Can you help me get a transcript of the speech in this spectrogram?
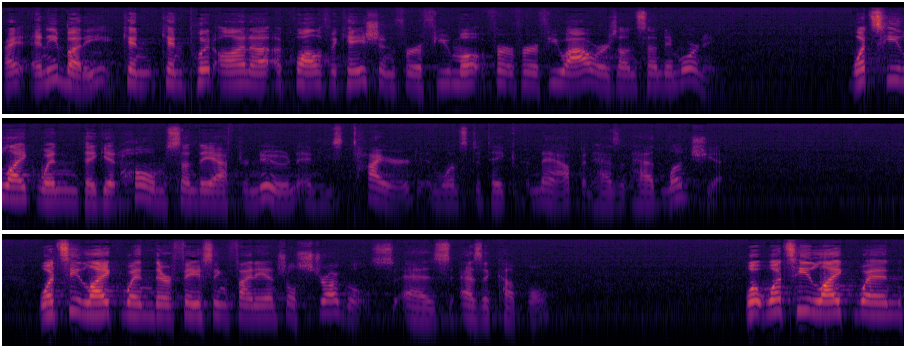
Right? Anybody can, can put on a, a qualification for a, few mo- for, for a few hours on Sunday morning. What's he like when they get home Sunday afternoon and he's tired and wants to take a nap and hasn't had lunch yet? What's he like when they're facing financial struggles as, as a couple? What, what's he like when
